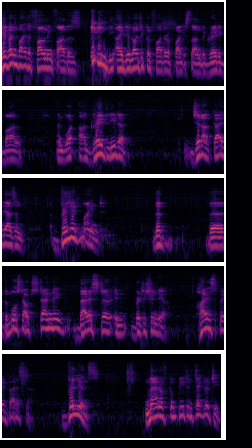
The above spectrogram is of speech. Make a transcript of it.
given by the founding fathers, the ideological father of Pakistan, the great Iqbal, and what our great leader, Jinnah Qaid Azam, brilliant mind, the, the, the most outstanding barrister in British India, highest paid barrister, brilliance, man of complete integrity.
